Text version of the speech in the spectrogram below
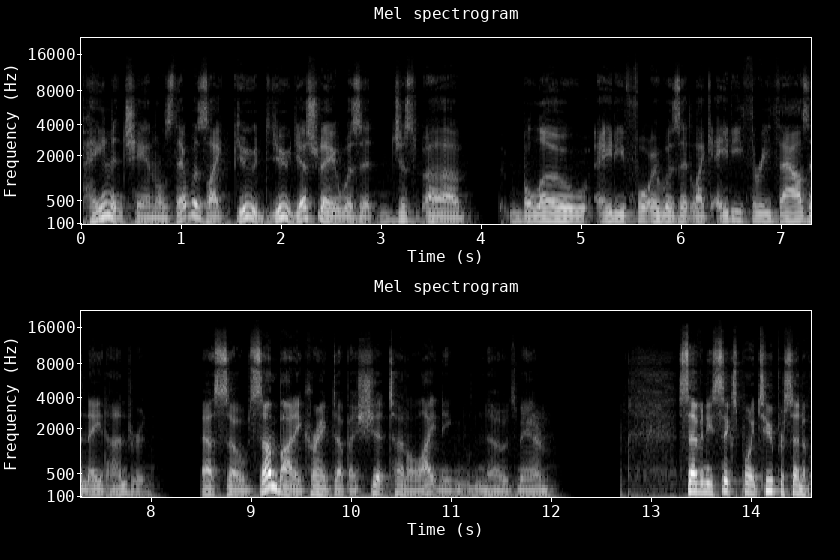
payment channels. That was like, dude, dude, yesterday was it just uh, below 84 it was at like 83,800 uh, so somebody cranked up a shit ton of lightning nodes man 76.2% of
